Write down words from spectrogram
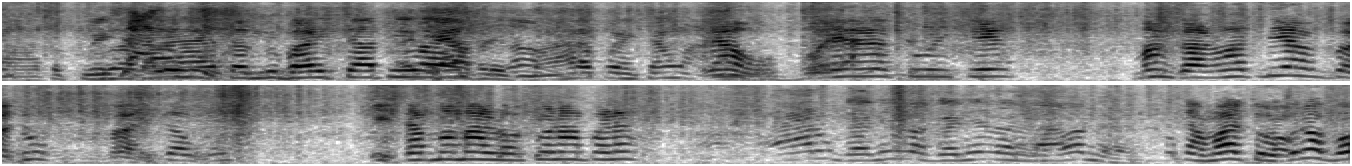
હા, તો પીવા ચંદુભાઈ ચા પીવા આપણે મારા પૈસા હું તું કે મને ગણવા દે બધું. ભાઈ દઉં હું હિસાબમાં મારે લોચો ના પડે. સારું ગણી લો ગણી લો લાવો ને. તમારો છોકરો બહુ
